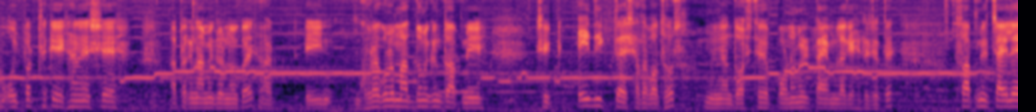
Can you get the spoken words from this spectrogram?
ওই পার থেকে এখানে এসে আপনাকে নামিয়ে দেওয়া নৌকায় আর এই ঘোড়াগুলোর মাধ্যমে কিন্তু আপনি ঠিক এই দিকটায় সাদা পাথর মিনিমাম দশ থেকে পনেরো মিনিট টাইম লাগে হেঁটে যেতে। তো আপনি চাইলে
